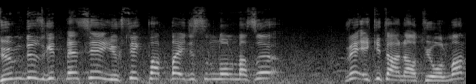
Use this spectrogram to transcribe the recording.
dümdüz gitmesi, yüksek patlayıcısının olması ve iki tane atıyor olman.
